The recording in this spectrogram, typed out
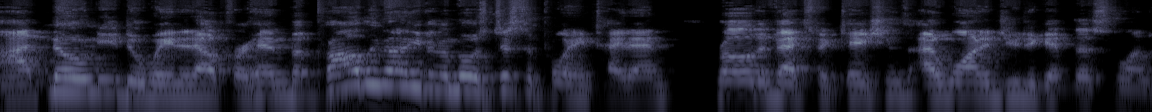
Uh, no need to wait it out for him, but probably not even the most disappointing tight end relative expectations. I wanted you to get this one.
